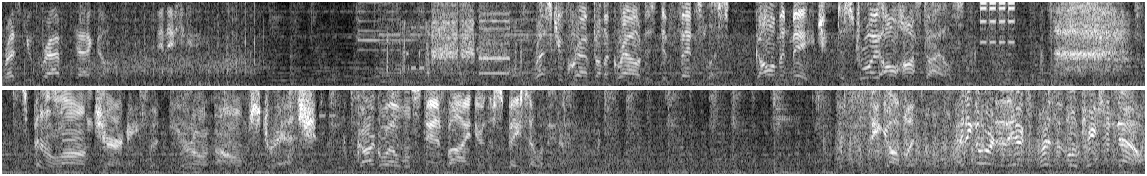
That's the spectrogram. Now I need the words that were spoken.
Rescue craft tagged on. Initiate. Rescue craft on the ground is defenseless. Golem and Mage, destroy all hostiles. It's been a long journey, but you're on the home stretch. Gargoyle will stand by near the space elevator. Sea Goblin, heading over to the Express's location now.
